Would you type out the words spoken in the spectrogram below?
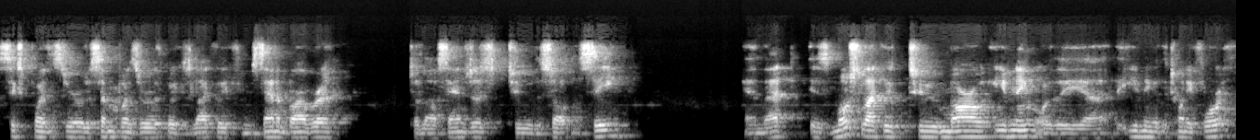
6.0 to 7.0 earthquake is likely from Santa Barbara to Los Angeles to the Salton Sea and that is most likely tomorrow evening or the uh, the evening of the 24th,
